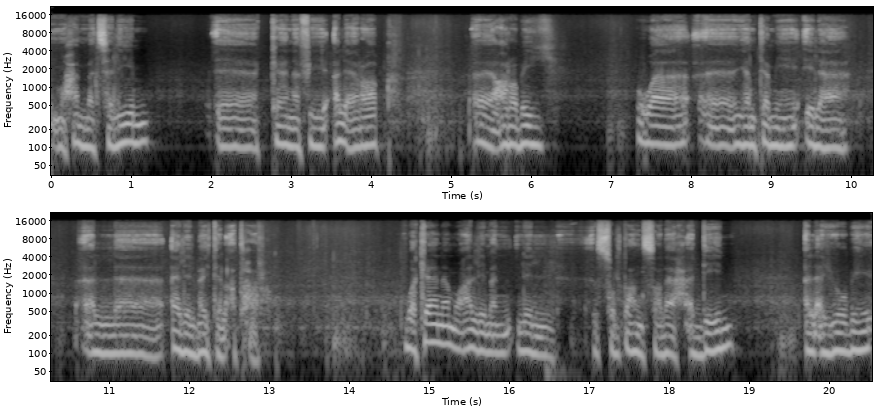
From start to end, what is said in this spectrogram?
محمد سليم كان في العراق عربي وينتمي إلى ال البيت الأطهر وكان معلما للسلطان صلاح الدين الأيوبي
